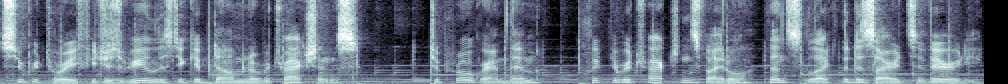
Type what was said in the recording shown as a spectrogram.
Super Tory features realistic abdominal retractions. To program them, click the retractions vital, then select the desired severity.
